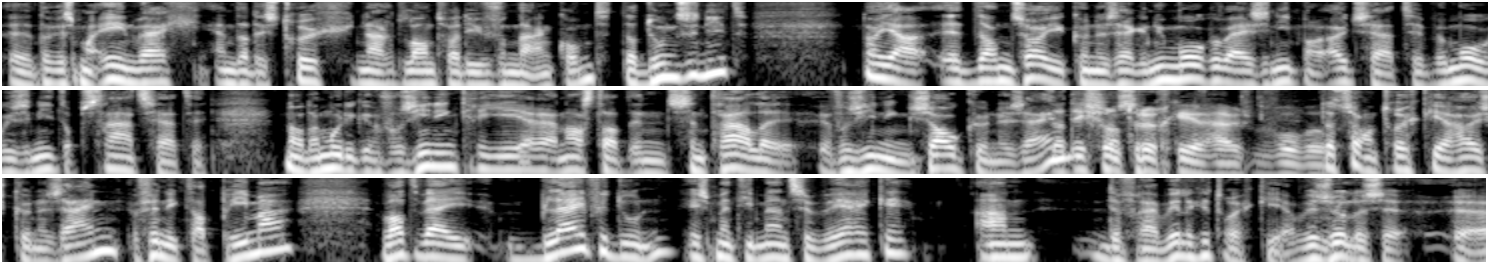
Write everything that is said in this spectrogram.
er is maar één weg en dat is terug naar het land waar u vandaan komt. Dat doen ze niet. Nou ja, eh, dan zou je kunnen zeggen, nu mogen wij ze niet meer uitzetten. We mogen ze niet op straat zetten. Nou, dan moet ik een voorziening creëren. En als dat een centrale voorziening zou kunnen zijn... Dat is zo'n terugkeerhuis bijvoorbeeld? Dat zou een terugkeerhuis kunnen zijn. Vind ik dat prima. Wat wij blijven doen, is met die mensen werken aan de vrijwillige terugkeer. We zullen ze uh,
